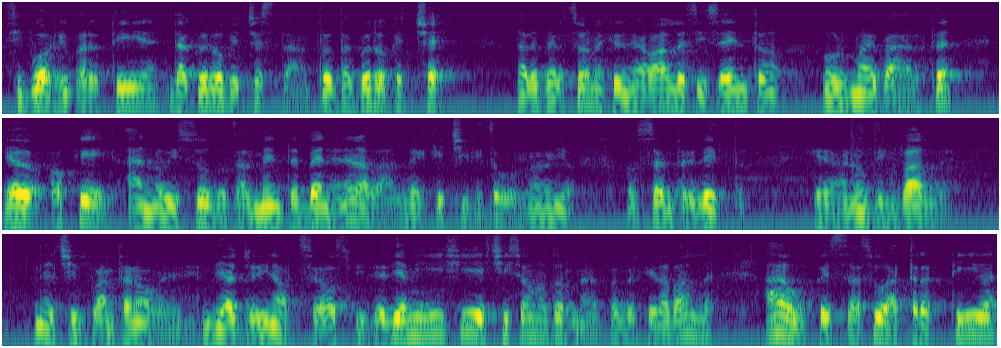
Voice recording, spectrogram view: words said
si può ripartire da quello che c'è stato, da quello che c'è, dalle persone che nella valle si sentono ormai parte e, o che hanno vissuto talmente bene nella valle che ci ritornano. Io ho sempre detto che era venuto in valle nel 59 in viaggio di nozze ospite di amici e ci sono tornato perché la valle ha questa sua attrattiva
